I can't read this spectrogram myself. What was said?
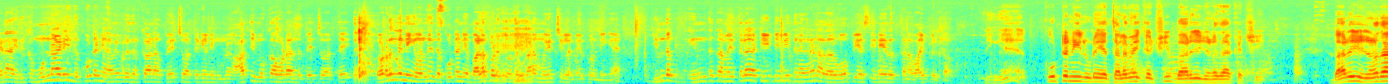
ஏன்னா இதுக்கு முன்னாடி இந்த கூட்டணி அமைவதற்கான பேச்சுவார்த்தைகளை நீங்க அதிமுகவோட அந்த பேச்சுவார்த்தை தொடர்ந்து நீங்க வந்து இந்த கூட்டணியை பலப்படுத்துவதற்கான முயற்சிகளை மேற்கொண்டீங்க. இந்த இந்த சமயத்துல டிடிவி தினகரன் அதாவது ஓபிஎஸ் இணையதற்கான வாய்ப்பு இருக்கா? நீங்கள் கூட்டணியினுடைய தலைமை கட்சி பாரதிய ஜனதா கட்சி. பாரதிய ஜனதா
